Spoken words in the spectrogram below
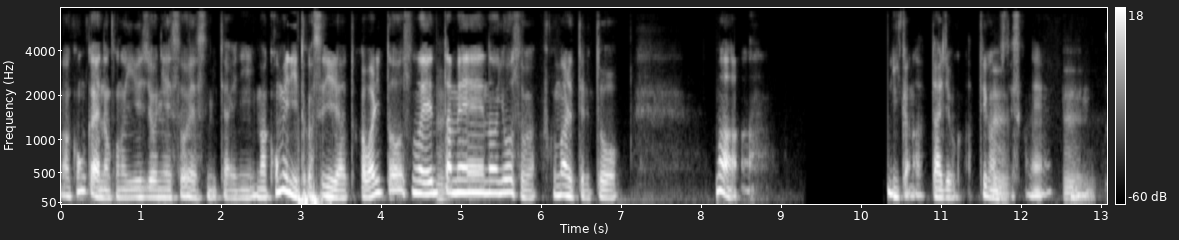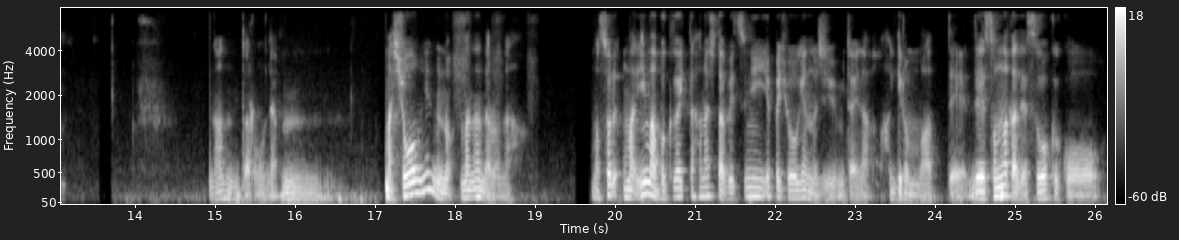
まあ、今回のこの友情に SOS みたいに、まあ、コメディとかスリラーとか割とそのエンタメの要素が含まれてると、まあ、いいかな、大丈夫かなっていう感じですかね。うんなんだろうね。うん。まあ表現の、まあなんだろうな。まあそれ、まあ今僕が言った話とは別にやっぱり表現の自由みたいな議論もあって、で、その中ですごくこ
